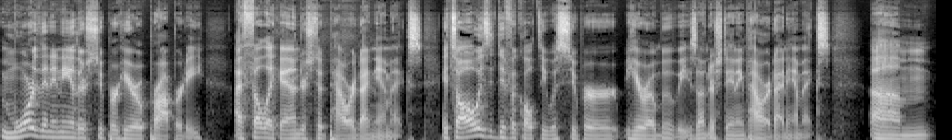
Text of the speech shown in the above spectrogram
more than any other superhero property. I felt like I understood power dynamics. It's always a difficulty with superhero movies understanding power dynamics. Um,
